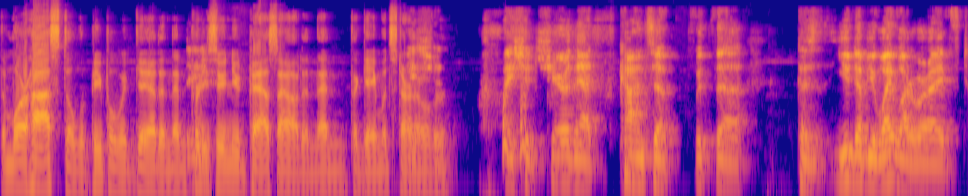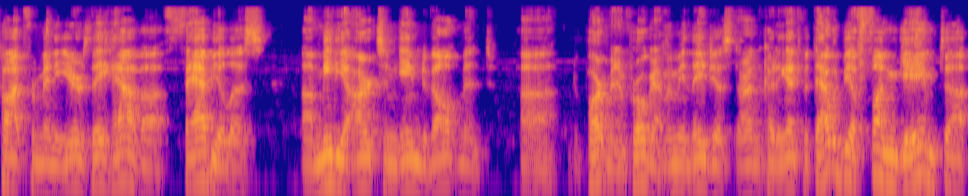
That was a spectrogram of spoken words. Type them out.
the more hostile the people would get, and then pretty soon you'd pass out, and then the game would start I over. should- I should share that concept with the because UW Whitewater, where I've taught for many years, they have a fabulous uh, media arts and game development uh, department and program. I mean, they just are on the cutting edge. But that would be a fun game to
